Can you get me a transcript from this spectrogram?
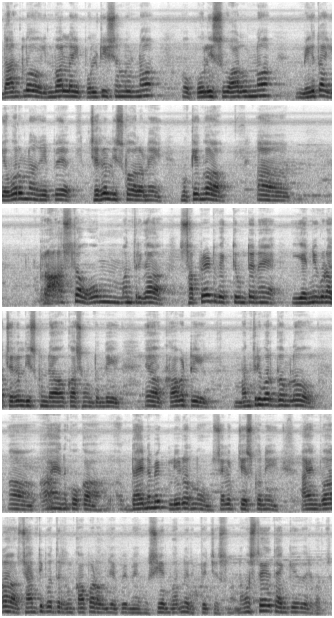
దాంట్లో ఇన్వాల్వ్ అయ్యి పొలిటీషియన్లు ఉన్నా పోలీసు వారు ఉన్నా మిగతా ఎవరున్నా చెప్పే చర్యలు తీసుకోవాలని ముఖ్యంగా రాష్ట్ర హోం మంత్రిగా సపరేట్ వ్యక్తి ఉంటేనే ఇవన్నీ కూడా చర్యలు తీసుకునే అవకాశం ఉంటుంది. కాబట్టి మంత్రివర్గంలో ఆయనకు ఒక డైనమిక్ లీడర్ను సెలెక్ట్ చేసుకొని ఆయన ద్వారా శాంతి భద్రతను కాపాడాలని చెప్పి మేము సీఎం గారిని రిక్వెస్ట్ చేస్తున్నాం. నమస్తే థ్యాంక్ యూ వెరీ మచ్.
